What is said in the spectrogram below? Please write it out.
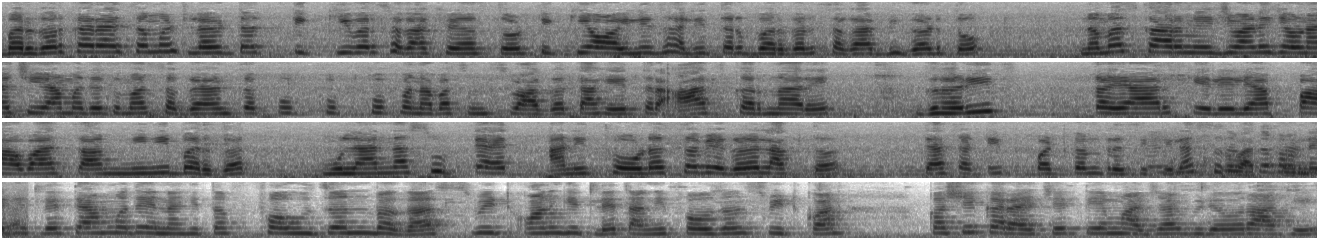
बर्गर करायचं म्हटलं तर टिक्कीवर सगळा खेळ असतो. टिक्की ऑइली झाली तर बर्गर सगळा बिघडतो. नमस्कार मेजवानी जेवणाची यामध्ये तुम्हाला सगळ्यांचं खूप खूप खूप मनापासून स्वागत आहे. तर आज करणारे घरीच तयार केलेल्या पावाचा मिनी बर्गर मुलांना सुट्ट्या आहेत आणि थोडंसं वेगळं लागतं. त्यासाठी पटकन रेसिपीला सुरुवात भांडे घेतले. त्यामध्ये ना इथं फौजन बघा स्वीट कॉर्न घेतलेत आणि फौजन स्वीट कॉर्न कसे करायचे ते माझ्या व्हिडिओवर आहे.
